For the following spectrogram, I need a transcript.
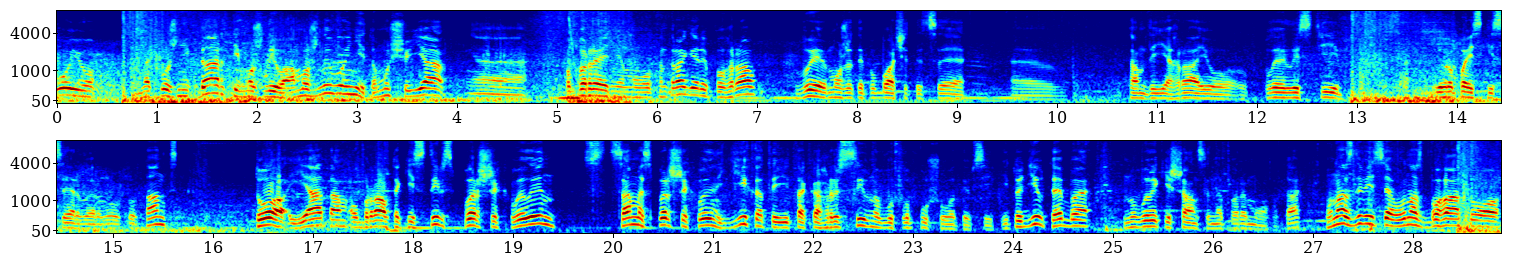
бою на кожній карті, можливо, а можливо і ні, тому що я е, в попередньому Waffentrager пограв. Ви можете побачити це е, там, де я граю в плейлисті європейський сервер World of Tanks, то я там обрав такий стиль з перших хвилин, саме з перших хвилин їхати і так агресивно вихлопушувати всіх. І тоді в тебе ну, великі шанси на перемогу. Так? У нас дивіться, у нас багато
